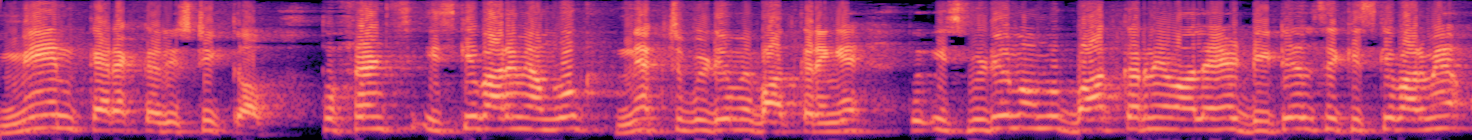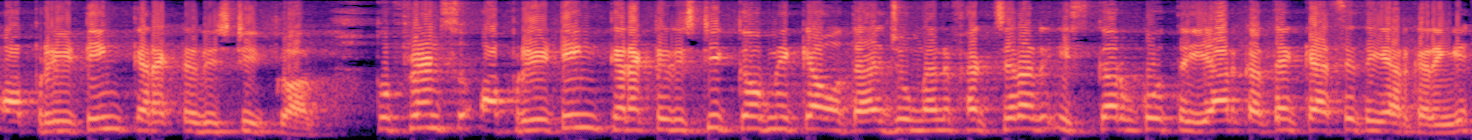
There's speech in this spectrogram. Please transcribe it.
मेन कैरेक्टरिस्टिक कर्व तो फ्रेंड्स इसके बारे में हम लोग नेक्स्ट वीडियो में बात करेंगे। तो इस वीडियो में हम लोग बात करने वाले हैं डिटेल से किसके बारे में? ऑपरेटिंग कैरेक्टरिस्टिक कर्व तो फ्रेंड्स ऑपरेटिंग कैरेक्टरिस्टिक कर्व में क्या होता है? जो मैन्युफैक्चरर इस कर्व को तैयार करते हैं, कैसे तैयार करेंगे?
